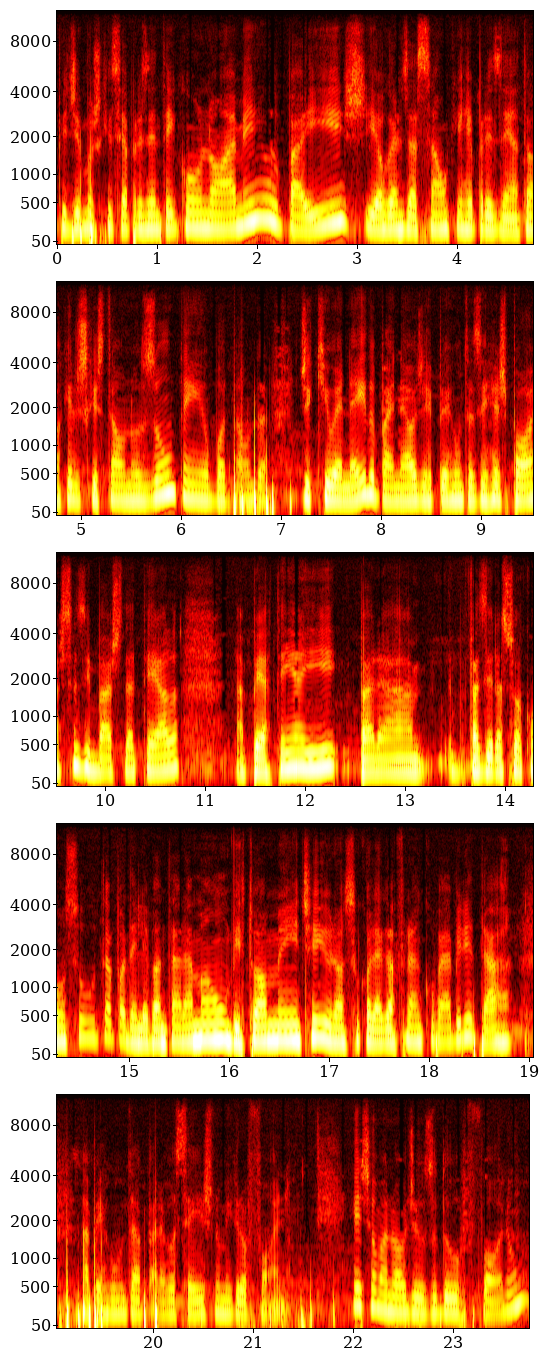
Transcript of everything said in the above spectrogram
Pedimos que se apresentem com o nome, o país e a organização que representam. Aqueles que estão no Zoom têm o botão de Q&A do painel de perguntas e respostas embaixo da tela. Apertem aí para fazer a sua consulta, podem levantar a mão virtualmente e o nosso colega Franco vai habilitar a pergunta para vocês no microfone. Este é o manual de uso do fórum.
